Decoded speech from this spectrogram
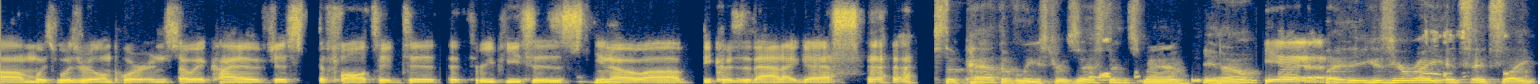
um, was was real important. So it kind of just defaulted to the three pieces, you know, uh, because of that, I guess. it's the path of least resistance, man. You know, yeah, because you're right. It's it's like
